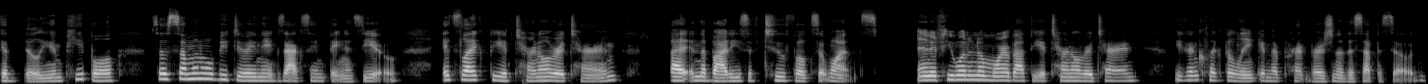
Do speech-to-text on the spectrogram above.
gabillion people, so someone will be doing the exact same thing as you. It's like the eternal return but in the bodies of two folks at once. And if you want to know more about the eternal return, you can click the link in the print version of this episode.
